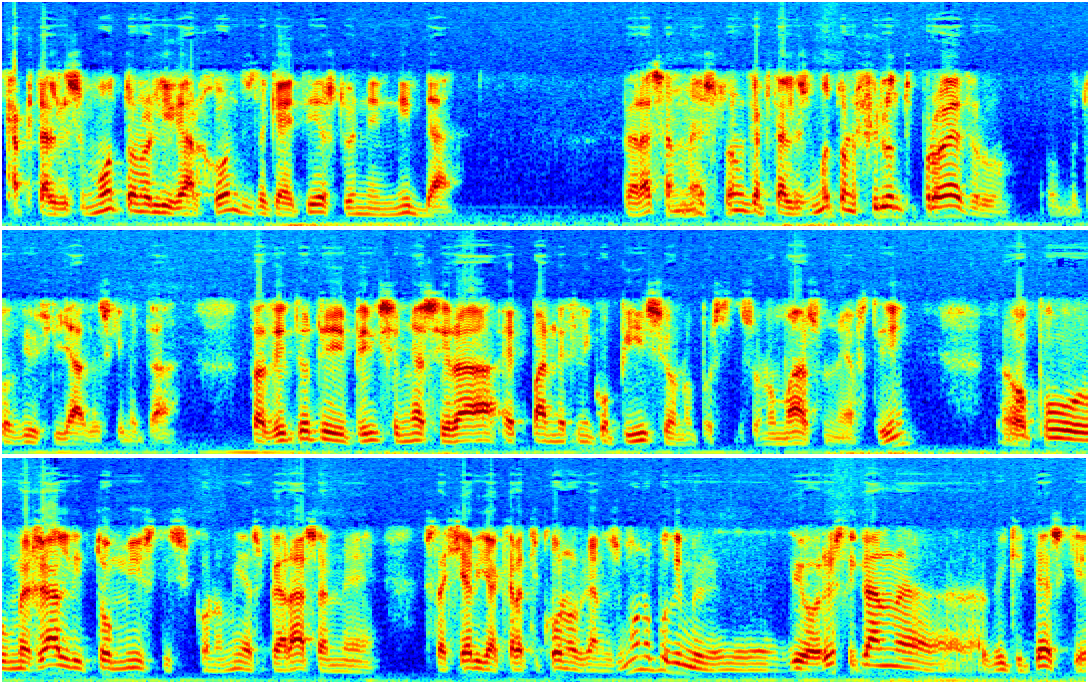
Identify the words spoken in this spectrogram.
καπιταλισμό των ολιγαρχών της δεκαετίας του 90 περάσαμε στον καπιταλισμό των φίλων του Προέδρου το 2000 και μετά. Θα δείτε ότι υπήρξε μια σειρά επανεθνικοποιήσεων όπως τις ονομάζουν αυτοί όπου μεγάλοι τομείς της οικονομίας περάσανε στα χέρια κρατικών οργανισμών όπου διορίστηκαν ε, διοικητές και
